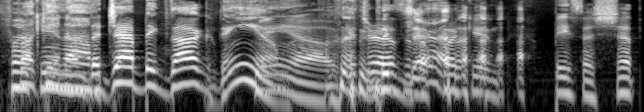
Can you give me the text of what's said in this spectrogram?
Fucking, um, um, the jab, big dog. Damn. Damn, get your ass in the fucking piece of shit.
